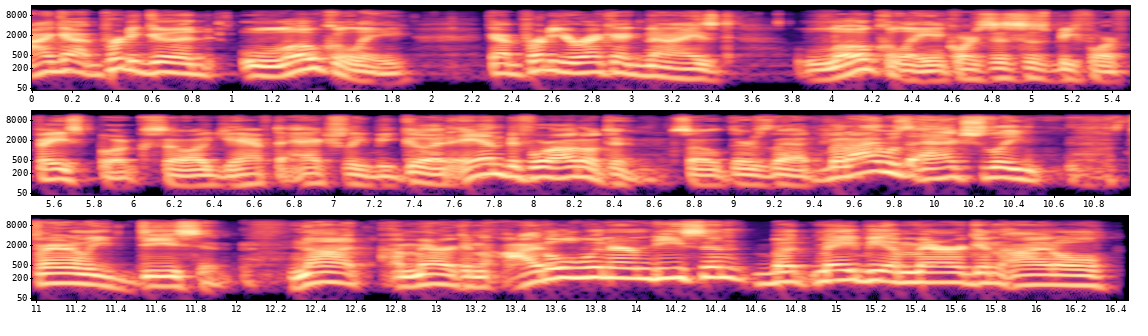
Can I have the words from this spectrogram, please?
I got pretty good locally, got pretty recognized locally. Of course, this is before Facebook, so you have to actually be good, and before Autotune. So there's that. But I was actually fairly decent. Not American Idol winner decent, but maybe American Idol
